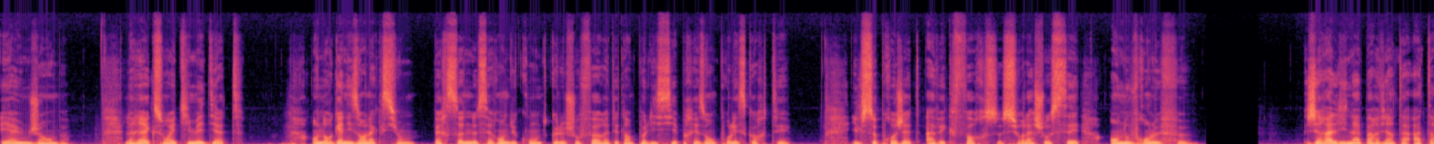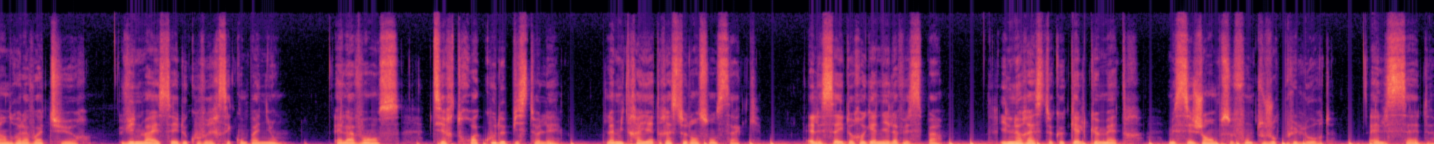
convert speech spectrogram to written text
et à une jambe. La réaction est immédiate. En organisant l'action, personne ne s'est rendu compte que le chauffeur était un policier présent pour l'escorter. Il se projette avec force sur la chaussée en ouvrant le feu. Géraldina parvient à atteindre la voiture. Vilma essaye de couvrir ses compagnons. Elle avance, tire trois coups de pistolet. La mitraillette reste dans son sac. Elle essaye de regagner la Vespa. Il ne reste que quelques mètres, mais ses jambes se font toujours plus lourdes. Elle cède.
